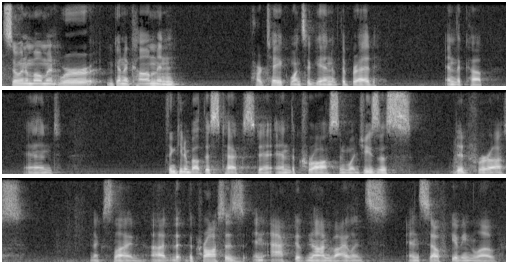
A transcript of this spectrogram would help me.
So, in a moment, we're going to come and partake once again of the bread and the cup. And thinking about this text and the cross and what Jesus did for us. Next slide. Uh, the, the cross is an act of nonviolence and self giving love.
